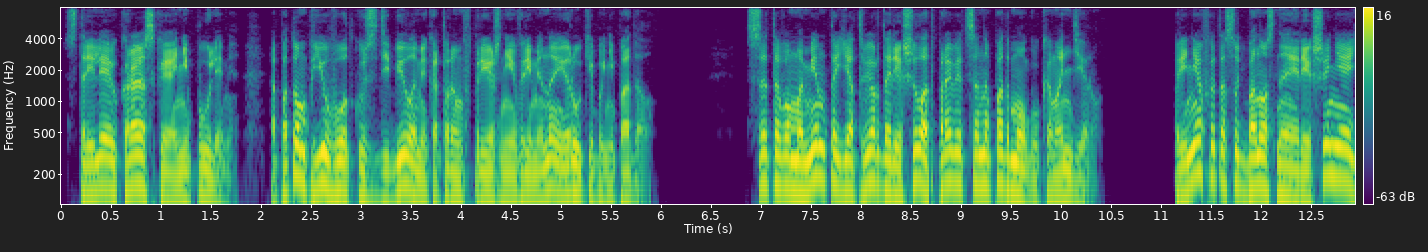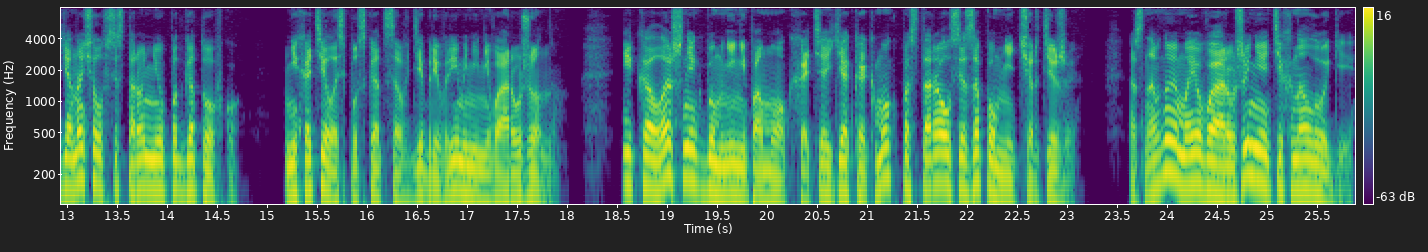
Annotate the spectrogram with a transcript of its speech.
Стреляю краской, а не пулями. А потом пью водку с дебилами, которым в прежние времена и руки бы не подал. С этого момента я твердо решил отправиться на подмогу командиру. Приняв это судьбоносное решение, я начал всестороннюю подготовку. Не хотелось спускаться в дебри времени невооруженным. И калашник бы мне не помог, хотя я как мог постарался запомнить чертежи. Основное мое вооружение — технологии,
